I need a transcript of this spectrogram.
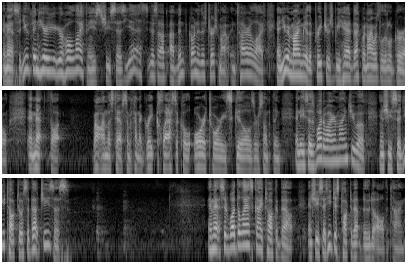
And Matt said, You've been here your whole life. And he, she says, Yes, yes, I've, I've been going to this church my entire life. And you remind me of the preachers we had back when I was a little girl. And Matt thought, Well, I must have some kind of great classical oratory skills or something. And he says, What do I remind you of? And she said, You talked to us about Jesus. And Matt said, What'd the last guy talk about? And she said, He just talked about Buddha all the time.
